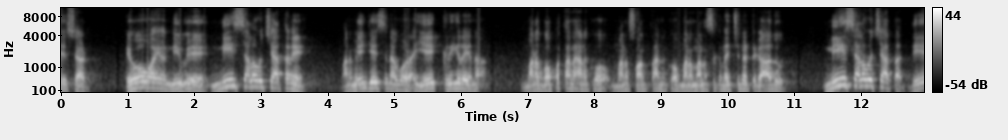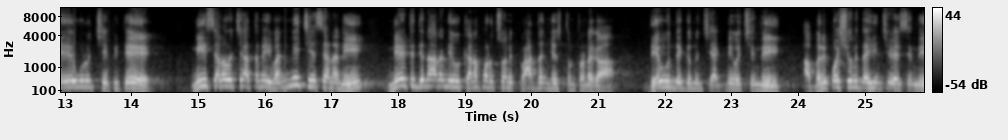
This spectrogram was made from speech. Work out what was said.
చేశాడు. యెహోవా నీవే నీ సెలవు చేతనే మనం ఏం చేసినా కూడా ఏ క్రియలైనా మన గొప్పతనానికో మన సొంతానికో మన మనసుకు నచ్చినట్టు కాదు. నీ సెలవు చేత దేవుడు చెప్పితే నీ సెలవు చేతనే ఇవన్నీ చేశానని నేటి దినాన నీవు కనపరచు అని ప్రార్థన చేస్తుంటుండగా దేవుని దగ్గర నుంచి అగ్ని వచ్చింది ఆ బలి పశువుని దహించి వేసింది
